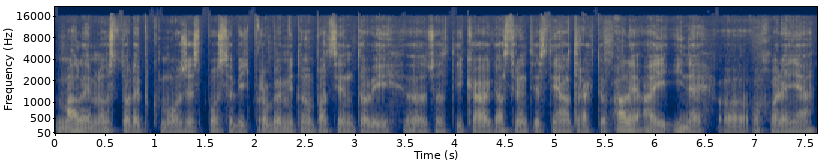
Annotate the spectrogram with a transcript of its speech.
malé množstvo lepku môže spôsobiť problémy tomu pacientovi, čo sa týka gastrointestinálneho traktu, ale aj iné ochorenia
